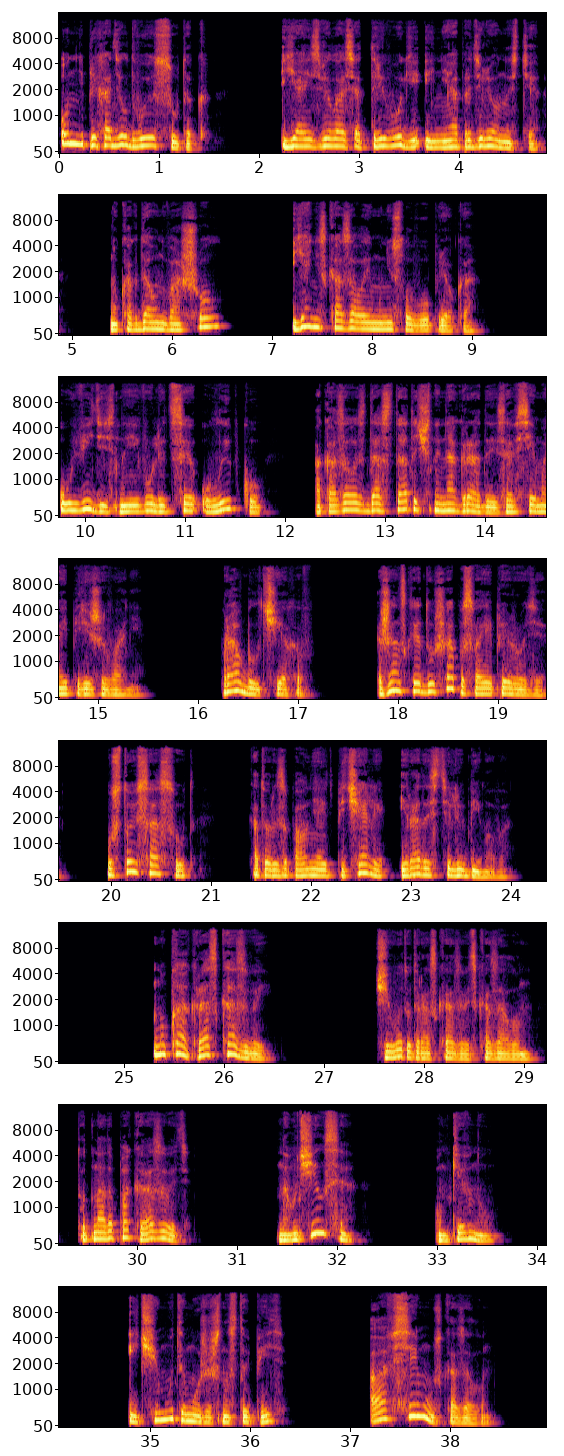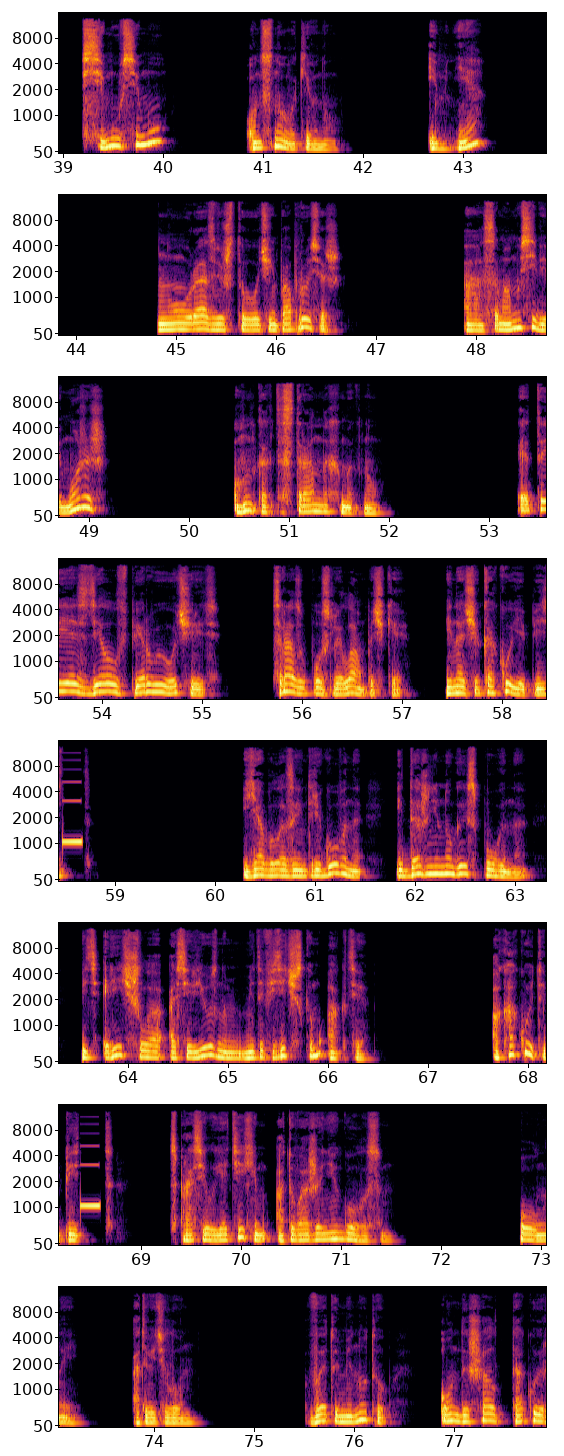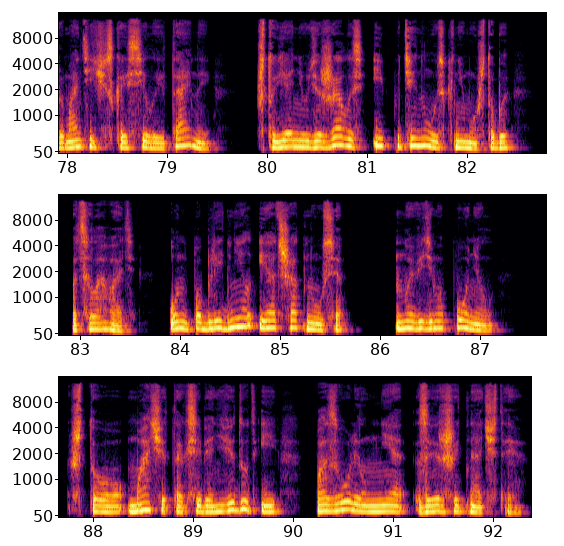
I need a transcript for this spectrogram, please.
Он не приходил двое суток. Я извелась от тревоги и неопределенности, но когда он вошел, я не сказала ему ни слова упрека. Увидеть на его лице улыбку оказалось достаточной наградой за все мои переживания. Прав был Чехов. Женская душа по своей природе — пустой сосуд, который заполняет печали и радости любимого. «Ну как, рассказывай». «Чего тут рассказывать?» — сказал он. «Тут надо показывать». «Научился?» Он кивнул. «И чему ты можешь наступить?» «А всему», — сказал он. «Всему-всему?» Он снова кивнул. «И мне?» «Ну, разве что очень попросишь. А самому себе можешь?» Он как-то странно хмыкнул. «Это я сделал в первую очередь, сразу после лампочки. Иначе какой я пиздец?» Я была заинтригована и даже немного испугана, ведь речь шла о серьезном метафизическом акте. «А какой ты пиздец?» — спросил я тихим от уважения голосом. «Полный», — ответил он. В эту минуту он дышал такой романтической силой и тайной, что я не удержалась и потянулась к нему, чтобы поцеловать. Он побледнел и отшатнулся, но, видимо, понял, что матчи так себя не ведут, и позволил мне завершить начатое.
